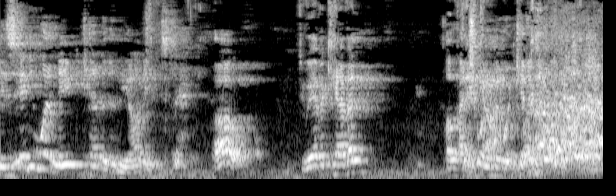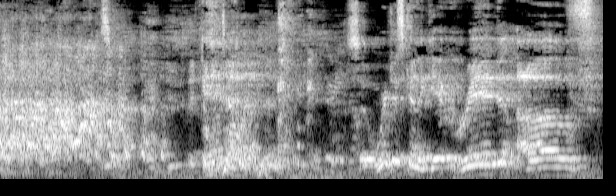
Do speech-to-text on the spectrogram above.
Is anyone named Kevin in the audience? Oh, do we have a Kevin? Oh, I just thank want to know what Kevin. Don't tell him. So we're just going to get rid of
